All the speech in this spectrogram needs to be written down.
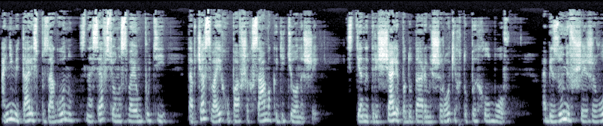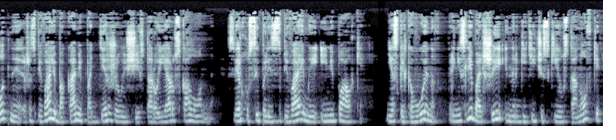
Они метались по загону, снося все на своем пути, топча своих упавших самок и детенышей. Стены трещали под ударами широких тупых лбов. Обезумевшие животные разбивали боками поддерживающие второй ярус колонны. Сверху сыпались сбиваемые ими палки. Несколько воинов принесли большие энергетические установки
